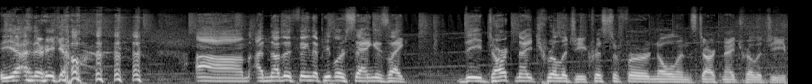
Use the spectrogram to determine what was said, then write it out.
Yeah, there you go. um, another thing that people are saying is like the Dark Knight trilogy, Christopher Nolan's Dark Knight trilogy,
